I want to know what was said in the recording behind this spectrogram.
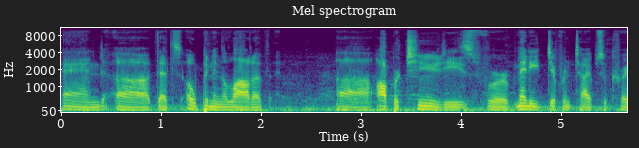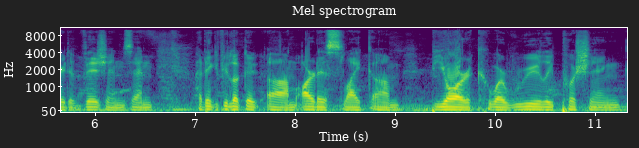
and uh, that's opening a lot of uh, opportunities for many different types of creative visions. And I think if you look at um, artists like um, Bjork, who are really pushing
